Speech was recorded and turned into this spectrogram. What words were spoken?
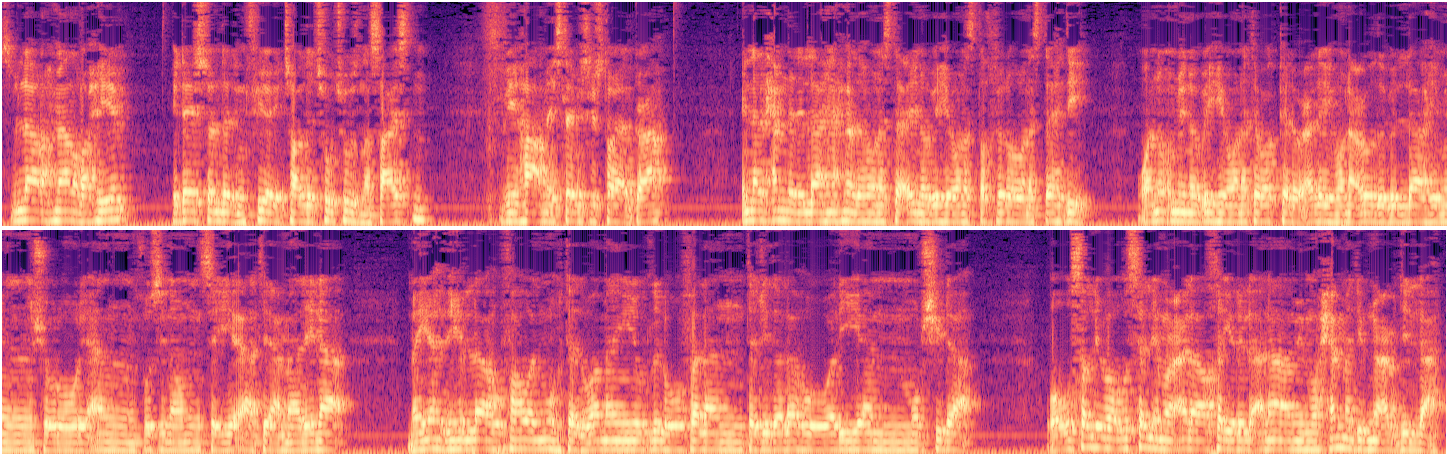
Bismillahirrahmanirrahim. I dag søndag den 4. 12. 2016. Vi har med islamisk historie at gøre. إن الحمد لله نحمده ونستعين به ونستغفره ونستهديه ونؤمن به ونتوكل عليه ونعوذ بالله من شرور أنفسنا ومن سيئات أعمالنا من يهده الله فهو المهتد ومن يضلله فلن تجد له وليا مرشدا وأصلي وأسلم على خير الأنام محمد بن عبد الله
